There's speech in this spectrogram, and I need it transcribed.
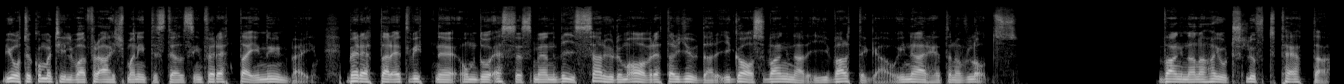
vi återkommer till varför Eichmann inte ställs inför rätta i Nürnberg, berättar ett vittne om då SS-män visar hur de avrättar judar i gasvagnar i Wartegau i närheten av Lodz. Vagnarna har gjorts lufttäta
